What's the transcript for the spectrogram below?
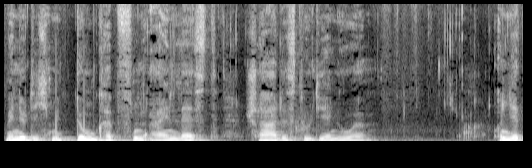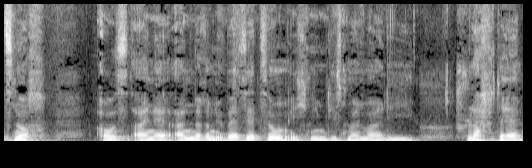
Wenn du dich mit Dummköpfen einlässt, schadest du dir nur. Und jetzt noch aus einer anderen Übersetzung. Ich nehme diesmal mal die Schlachter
